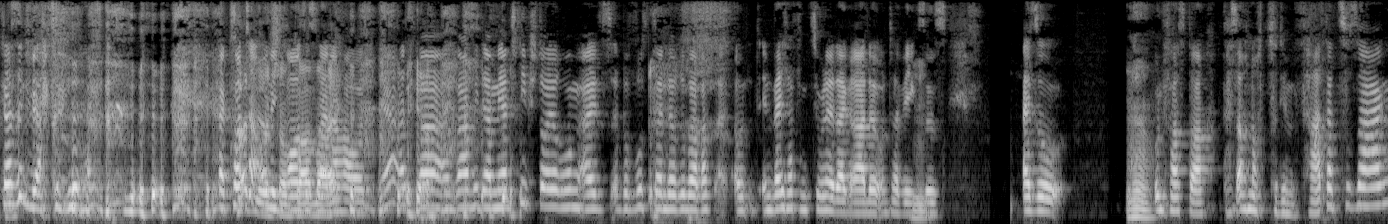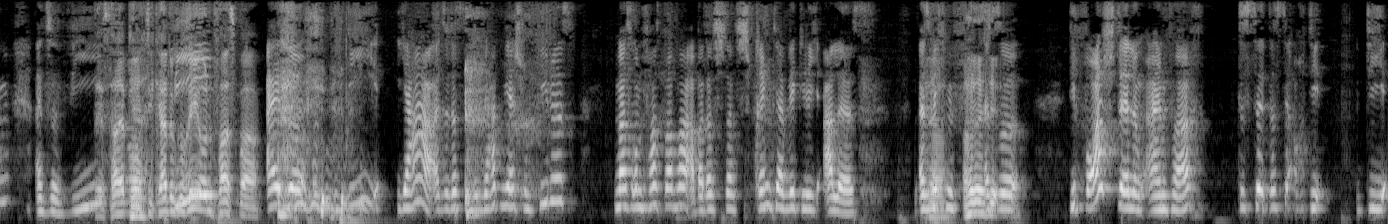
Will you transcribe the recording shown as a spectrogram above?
Da sind wir also wieder. Er Das konnte auch nicht raus aus seiner. Haut. Ja, es war, war wieder mehr Triebsteuerung als Bewusstsein darüber, was und in welcher Funktion er da gerade unterwegs Hm. ist. Also Ja. unfassbar. Das auch noch zu dem Vater zu sagen. Also wie Deshalb Ja. auch die Kategorie Wie? unfassbar. Also, wie, ja, also das, wir hatten ja schon vieles, was unfassbar war, aber das, das sprengt ja wirklich alles. Also, Ja. wenn ich mir, Also, also die Vorstellung einfach, dass der, dass der auch die, die,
